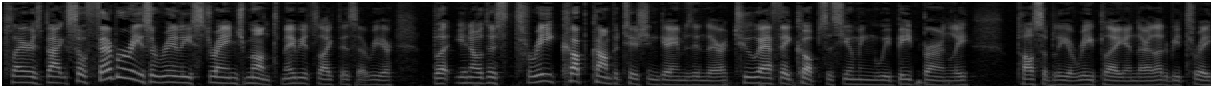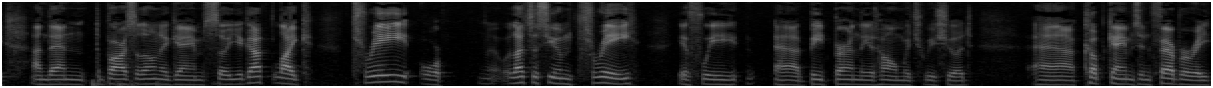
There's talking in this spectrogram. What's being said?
players back. So February is a really strange month. Maybe it's like this every year. But you know, there's three cup competition games in there, two FA Cups, assuming we beat Burnley, possibly a replay in there. That'd be three, and then the Barcelona game. So you got like three, or let's assume three, if we uh, beat Burnley at home, which we should. Uh, cup games in February,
